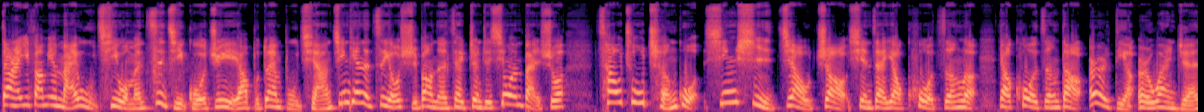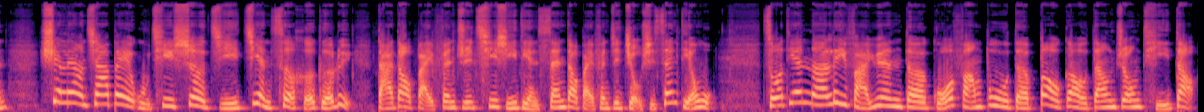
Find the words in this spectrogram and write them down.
当然，一方面买武器，我们自己国军也要不断补强。今天的《自由时报》呢，在政治新闻版说，超出成果，新式教照现在要扩增了，要扩增到二点二万人，训量加倍，武器涉及检测合格率达到百分之七十一点三到百分之九十三点五。昨天呢，立法院的国防部的报告当中提到，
